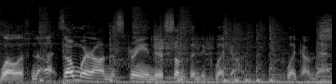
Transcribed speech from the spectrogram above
Well, if not, somewhere on the screen there's something to click on. Click on that.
